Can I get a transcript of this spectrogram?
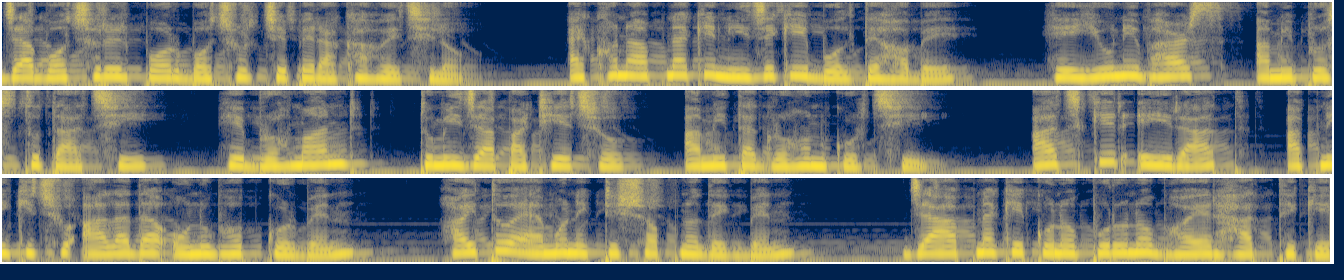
যা বছরের পর বছর চেপে রাখা হয়েছিল। এখন আপনাকে নিজেকেই বলতে হবে, হে ইউনিভার্স, আমি প্রস্তুত আছি। হে ব্রহ্মাণ্ড, তুমি যা পাঠিয়েছ, আমি তা গ্রহণ করছি। আজকের এই রাত আপনি কিছু আলাদা অনুভব করবেন, হয়তো এমন একটি স্বপ্ন দেখবেন যা আপনাকে কোনো পুরনো ভয়ের হাত থেকে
